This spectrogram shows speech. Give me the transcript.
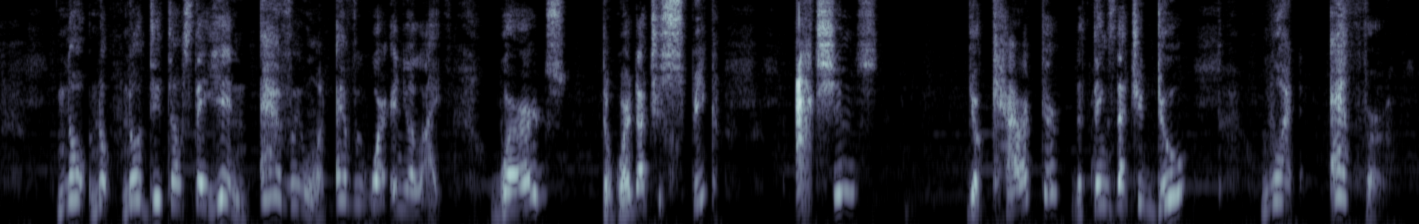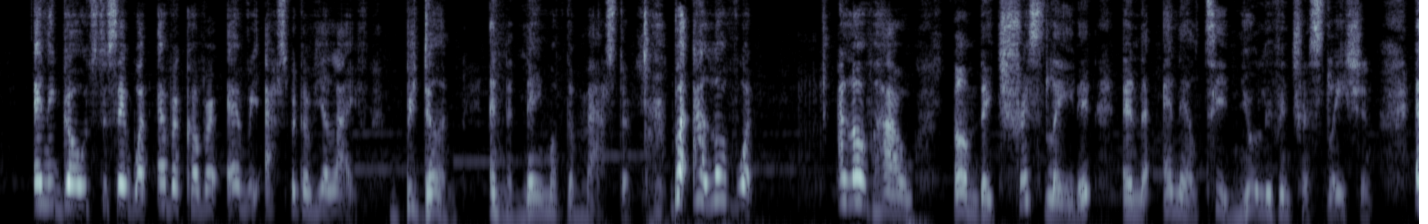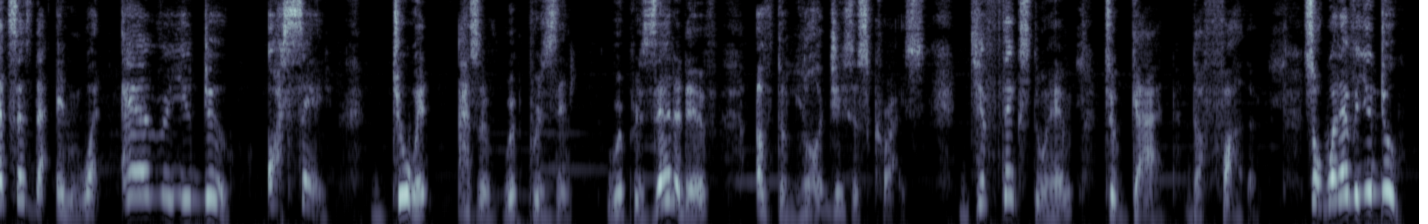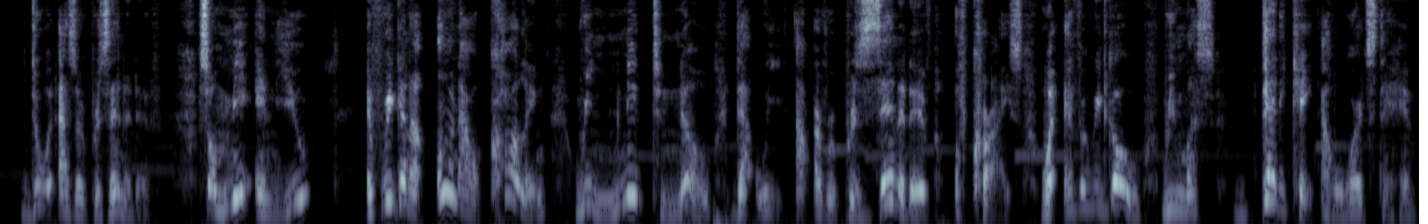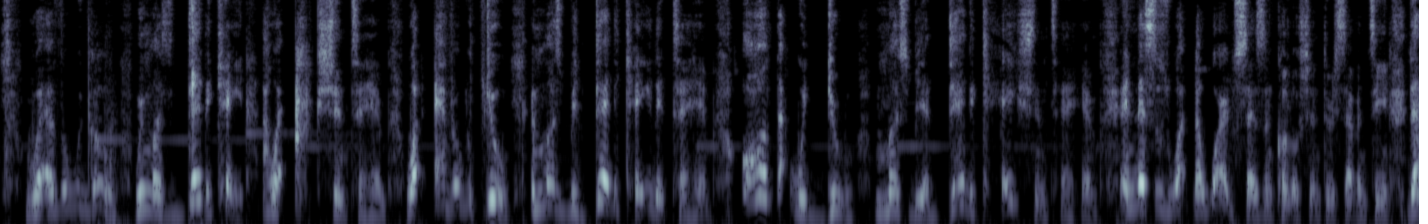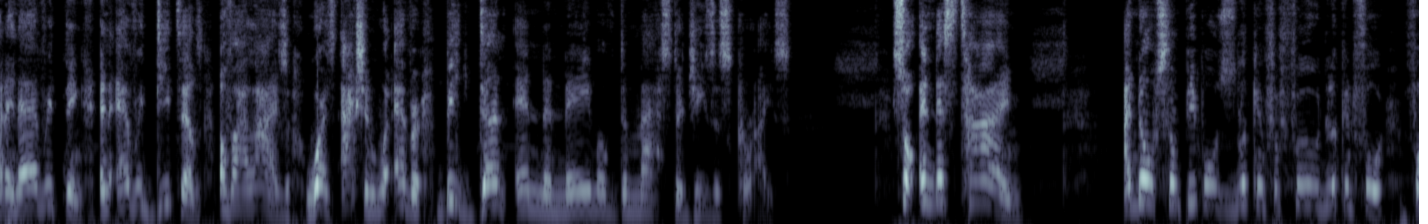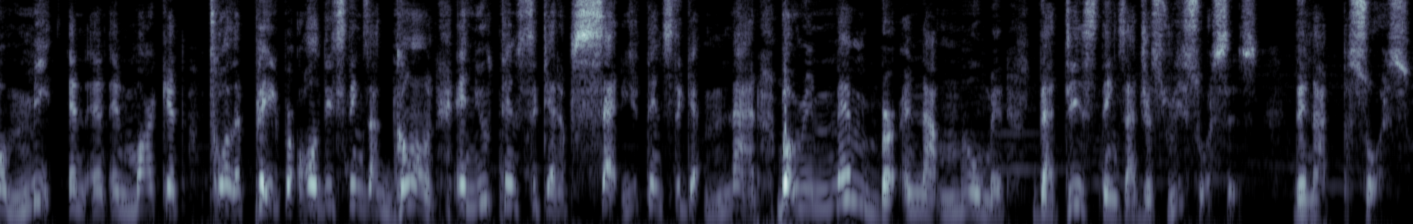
no no no details stay hidden. Everyone, everywhere in your life, words, the word that you speak, actions, your character, the things that you do, whatever." And it goes to say, whatever cover every aspect of your life, be done in the name of the Master. But I love what I love how um they translate it in the NLT, New Living Translation. It says that in whatever you do or say, do it as a represent representative of the Lord Jesus Christ. Give thanks to him, to God the Father. So whatever you do, do it as a representative. So me and you if we're gonna own our calling, we need to know that we are a representative of Christ. Wherever we go, we must dedicate our words to Him. Wherever we go, we must dedicate our action to Him. Whatever we do, it must be dedicated to Him. All that we do must be a dedication to Him. And this is what the word says in Colossians 3:17 that in everything, in every details of our lives, words, action, whatever, be done in the name of the Master Jesus Christ. So in this time, I know some people is looking for food, looking for for meat and, and, and market, toilet paper, all these things are gone. And you tends to get upset. You tends to get mad. But remember in that moment that these things are just resources. They're not the source.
